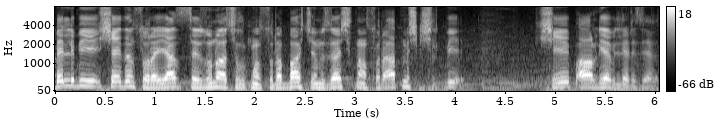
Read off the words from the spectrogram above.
belli bir şeyden sonra yaz sezonu açıldıktan sonra bahçemizi açtıktan sonra 60 kişilik bir şeyi ağırlayabiliriz evet.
